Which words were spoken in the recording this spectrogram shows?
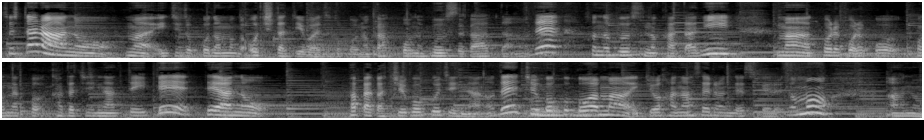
そしたら、あの、まあ、一度子供が落ちたと言われたところの学校のブースがあったので、そのブースの方に、まあ、これこれこう、こんなこ形になっていて、で、あの、パパが中国人なので、中国語はまあ一応話せるんですけれども、あの、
